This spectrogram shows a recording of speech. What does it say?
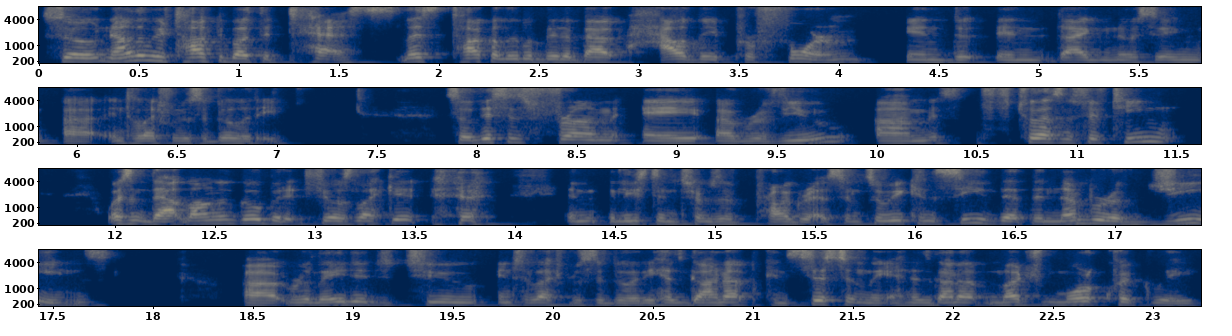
So now that we've talked about the tests, let's talk a little bit about how they perform in, in diagnosing uh, intellectual disability. So this is from a, a review. Um, it's 2015, wasn't that long ago, but it feels like it, in, at least in terms of progress. And so we can see that the number of genes uh, related to intellectual disability has gone up consistently and has gone up much more quickly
